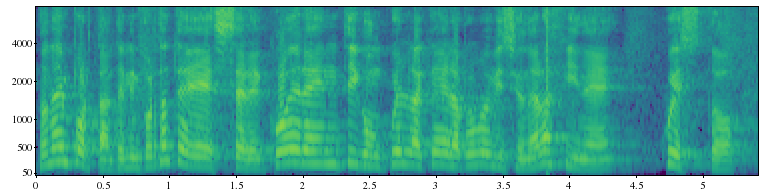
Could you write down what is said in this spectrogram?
non è importante, l'importante è essere coerenti con quella che è la propria visione, alla fine questo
